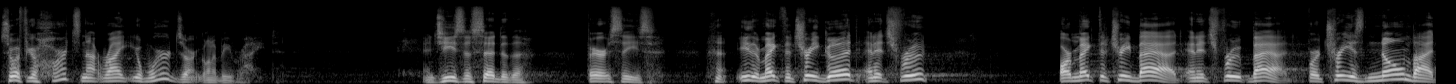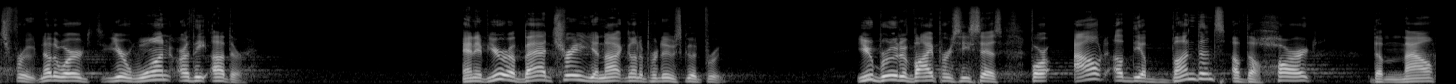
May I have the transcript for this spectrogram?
So if your heart's not right, your words aren't going to be right. And Jesus said to the Pharisees, either make the tree good and its fruit, or make the tree bad and its fruit bad. For a tree is known by its fruit. In other words, you're one or the other. And if you're a bad tree, you're not going to produce good fruit. You brood of vipers, he says, for out of the abundance of the heart, the mouth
